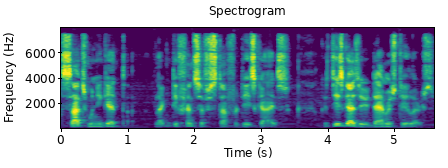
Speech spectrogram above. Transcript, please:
sucks when you get like defensive stuff for these guys. Because these guys are your damage dealers.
